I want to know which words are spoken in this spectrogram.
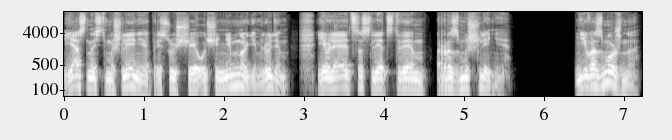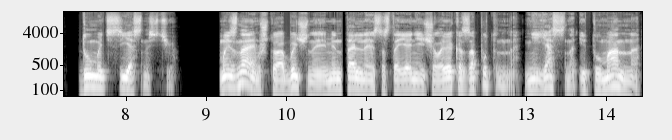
Ясность мышления, присущая очень немногим людям, является следствием размышления. Невозможно думать с ясностью. Мы знаем, что обычное ментальное состояние человека запутанно, неясно и туманно,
